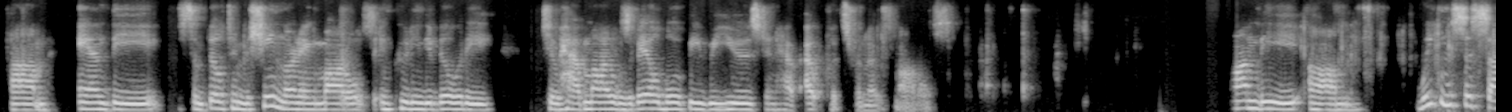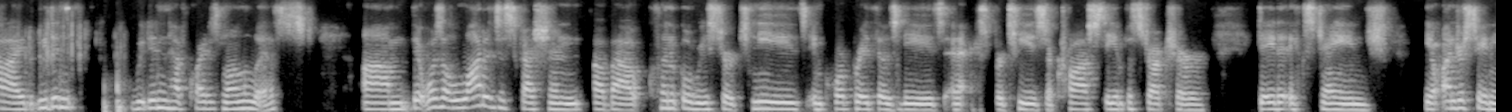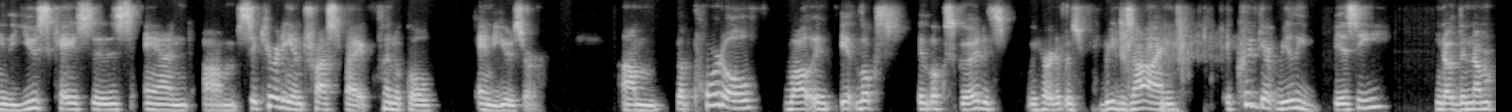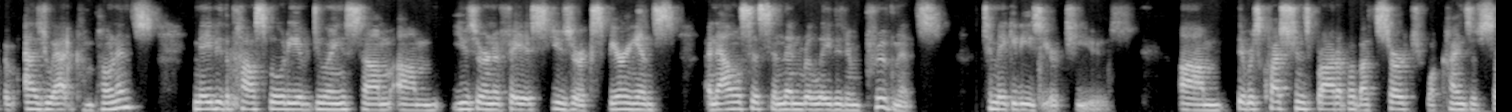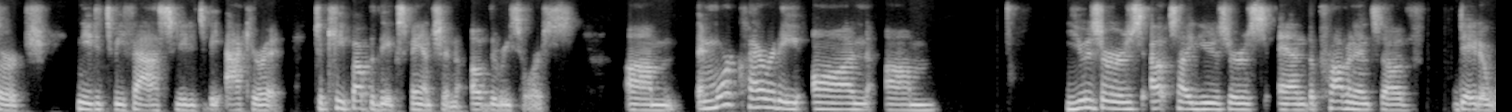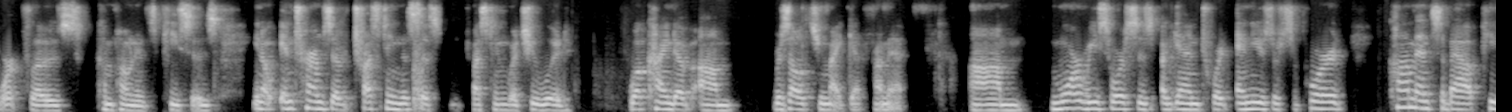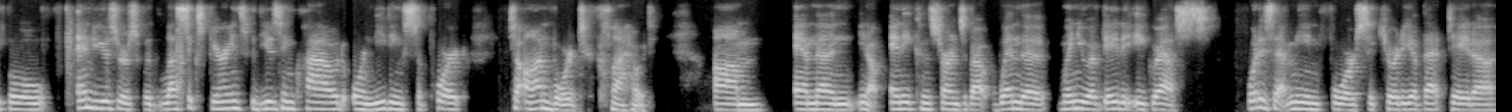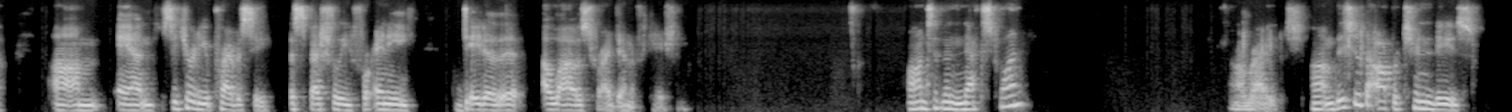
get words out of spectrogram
um, and the some built-in machine learning models, including the ability to have models available, be reused, and have outputs from those models. On the um, weaknesses side, we didn't we didn't have quite as long a list. Um, there was a lot of discussion about clinical research needs, incorporate those needs and expertise across the infrastructure, data exchange, you know, understanding the use cases and um, security and trust by a clinical end user. Um, the portal, while it, it looks it looks good, it's, we heard it was redesigned, it could get really busy. You know, the number as you add components, maybe the possibility of doing some um, user interface, user experience analysis, and then related improvements to make it easier to use. Um, there was questions brought up about search, what kinds of search needed to be fast, needed to be accurate to keep up with the expansion of the resource um, and more clarity on um, users, outside users, and the provenance of data workflows, components, pieces, you know, in terms of trusting the system, trusting what you would, what kind of um, results you might get from it. Um, more resources, again, toward end user support, comments about people, end users with less experience with using cloud or needing support to onboard to cloud. Um, and then, you know, any concerns about when the when you have data egress, what does that mean for security of that data um, and security of privacy, especially for any data that allows for identification. On to the next one. All right, um, these are the opportunities.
